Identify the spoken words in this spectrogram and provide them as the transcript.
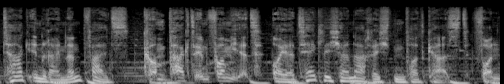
Tag in Rheinland-Pfalz. Kompakt informiert. Euer täglicher Nachrichtenpodcast von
